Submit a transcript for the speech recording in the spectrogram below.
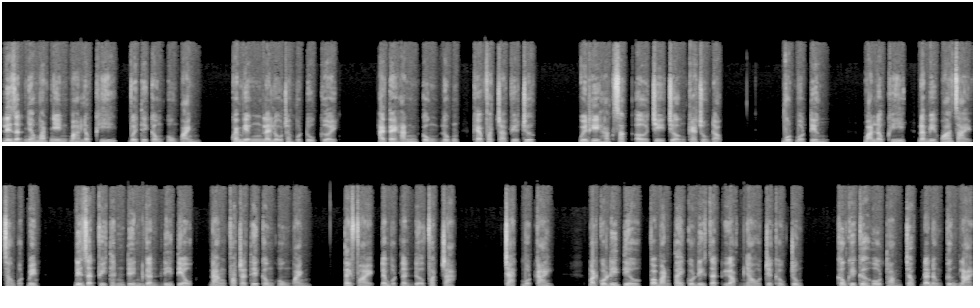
Lý Giật nhau mắt nhìn ba lốc khí với thế công hùng mãnh, khoe miệng lại lộ ra một nụ cười. Hai tay hắn cùng lúc khẽ phất ra phía trước. Nguyên khí hắc sắc ở chỉ trường kẽ rung động. Vút một tiếng, ba lốc khí đã bị hóa giải sang một bên. Lý giật phi thân đến gần Lý Tiểu đang phát ra thế công hùng mãnh tay phải lại một lần nữa phát ra. Chát một cái, mặt của Lý Tiêu và bàn tay của Lý Giật gặp nhau trên không trung. Không khí cơ hồ thoáng chốc đã đồng cứng lại.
